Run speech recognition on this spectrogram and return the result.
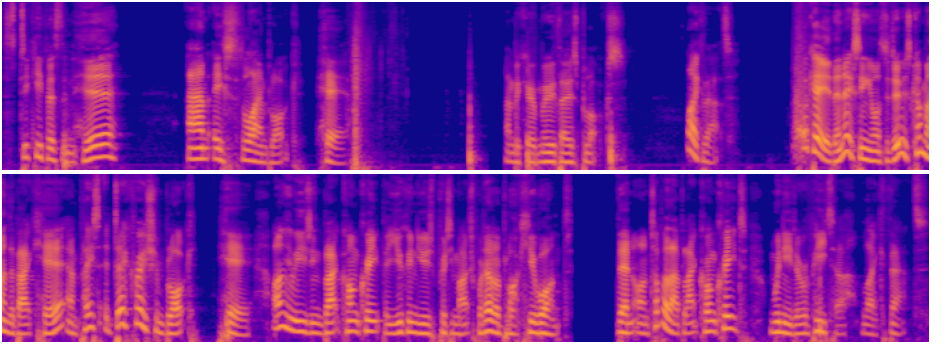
sticky piston here, and a slime block here. And we can remove those blocks, like that. Okay, the next thing you want to do is come around the back here and place a decoration block here. I'm going to be using black concrete, but you can use pretty much whatever block you want. Then on top of that black concrete, we need a repeater, like that.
